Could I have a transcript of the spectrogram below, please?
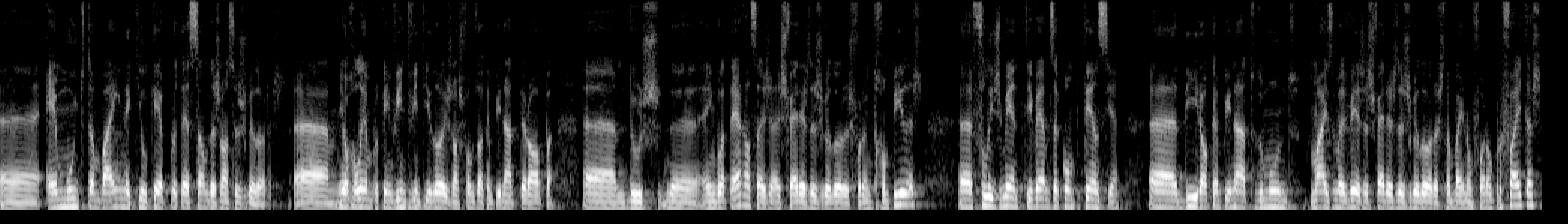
Uh, é muito também naquilo que é a proteção das nossas jogadoras. Uh, eu relembro que em 2022 nós fomos ao Campeonato da Europa uh, dos, em Inglaterra, ou seja, as férias das jogadoras foram interrompidas. felizmente tivemos a competência uh, de ir ao Campeonato do Mundo. Mais uma vez, as férias das jogadoras também não foram perfeitas.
